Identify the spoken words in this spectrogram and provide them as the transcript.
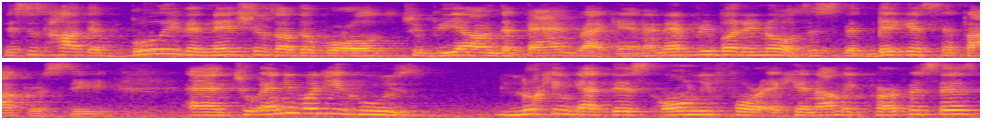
this is how they bully the nations of the world to be on the bandwagon. And everybody knows this is the biggest hypocrisy. And to anybody who's looking at this only for economic purposes,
